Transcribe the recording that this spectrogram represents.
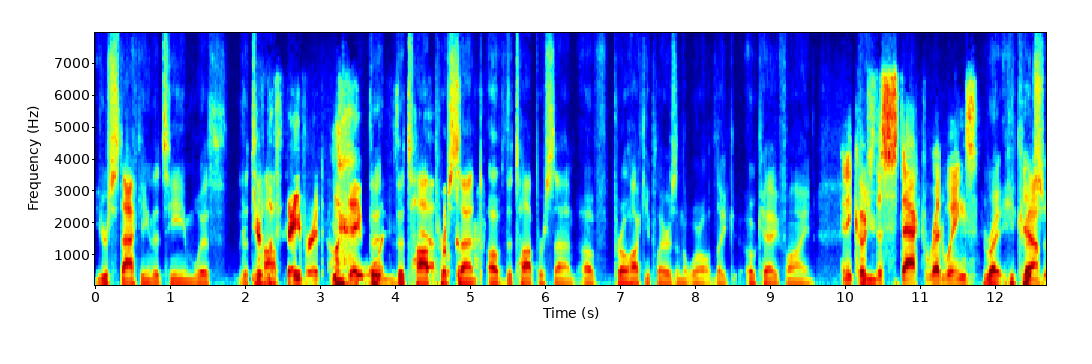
you're stacking the team with the You're top, the favorite on day one. the top Yeah. percent of the top percent of pro hockey players in the world. Like, okay, fine. And he coached He- the stacked Red Wings. Right. He coached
